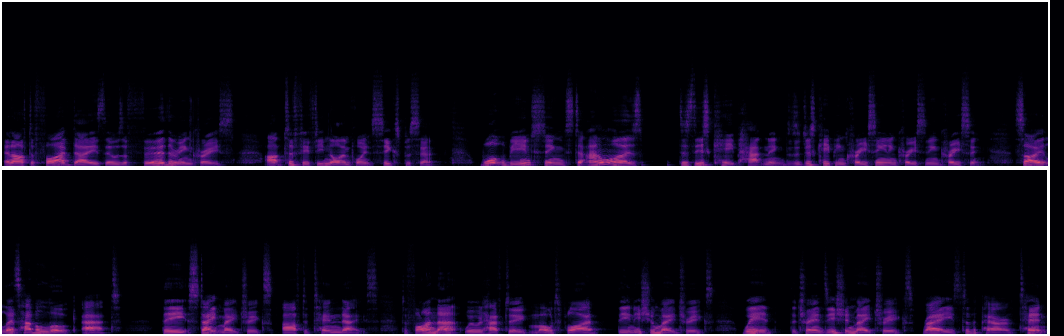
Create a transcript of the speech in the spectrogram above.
And after five days, there was a further increase, up to 59.6%. What will be interesting is to analyse does this keep happening? Does it just keep increasing and increasing and increasing? So let's have a look at the state matrix after 10 days. To find that, we would have to multiply the initial matrix with the transition matrix raised to the power of 10.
